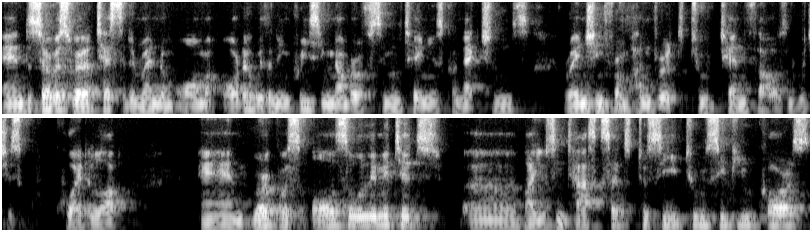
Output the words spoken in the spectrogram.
And the servers were tested in random order with an increasing number of simultaneous connections ranging from 100 to 10,000, which is quite a lot. And wrk was also limited uh, by using task sets to see two CPU cores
